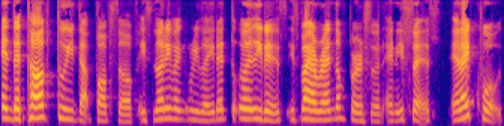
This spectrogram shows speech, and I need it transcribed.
and the top tweet that pops up is not even related to. Well, it is. It's by a random person, and it says, and I quote:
